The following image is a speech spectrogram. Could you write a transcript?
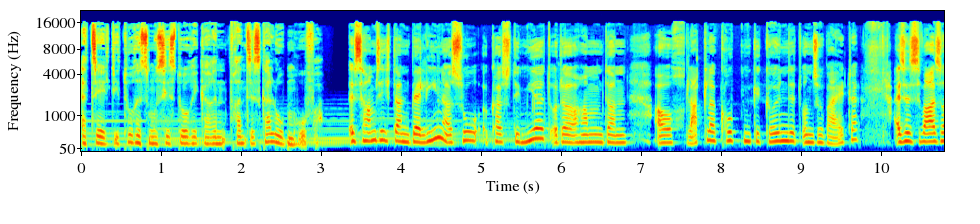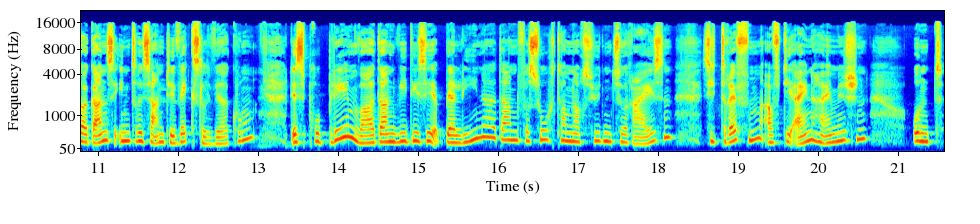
erzählt die Tourismushistorikerin Franziska Lobenhofer. Es haben sich dann Berliner so kostümiert oder haben dann auch Blattlergruppen gegründet und so weiter. Also es war so eine ganz interessante Wechselwirkung. Das Problem war dann, wie diese Berliner dann versucht haben, nach Süden zu reisen. Sie treffen auf die Einheimischen und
